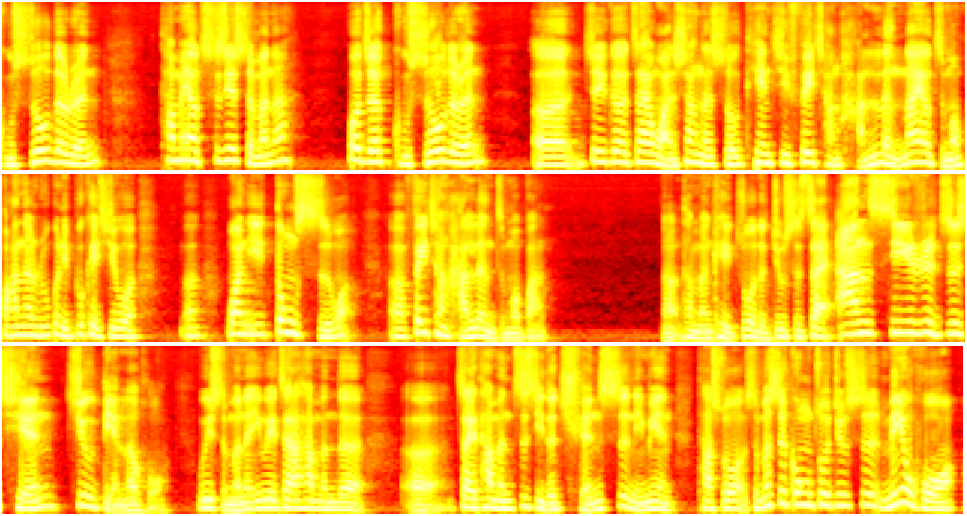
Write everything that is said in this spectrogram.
古时候的人他们要吃些什么呢？或者古时候的人，呃，这个在晚上的时候天气非常寒冷，那要怎么办呢？如果你不可以起火，呃，万一冻死，万呃非常寒冷怎么办？那他们可以做的就是在安息日之前就点了火。为什么呢？因为在他们的呃，在他们自己的诠释里面，他说什么是工作？就是没有火，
